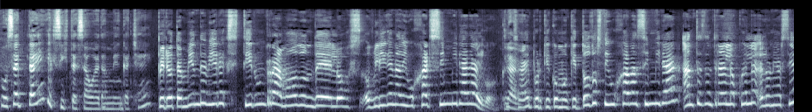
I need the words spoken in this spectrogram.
pues, o sea, está bien que exista esa agua también, ¿cachai? Pero también debiera existir un ramo donde los obliguen a dibujar sin mirar algo, ¿cachai? Claro. Porque como que todos dibujaban sin mirar antes de entrar a la escuela, a la universidad,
